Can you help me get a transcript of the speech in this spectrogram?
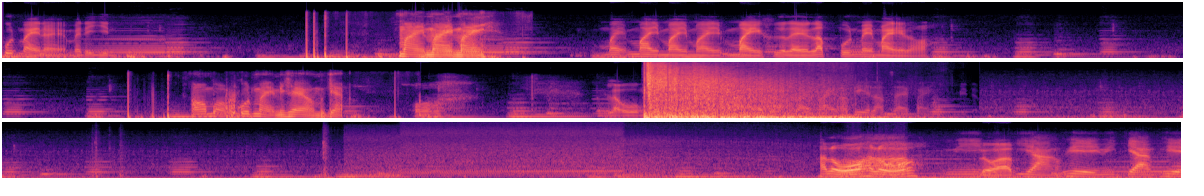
พูดใหม่หน่อยไม่ได้ยินใหม่ใหม่ใหม่ ไม่ไม่ไม่ไม่ใหม่คืออะไรรับปูนใหม่ๆเหรอ เอาบอกพูดใหม่ไม่ใช่เหรอเมื่อกี้โอ้เราองสายไฟครับพี่รับสายไฟฮัลโหลฮัลโหล มีหรอครับกี่อย่างพี่ มีกี่อย่างพี่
